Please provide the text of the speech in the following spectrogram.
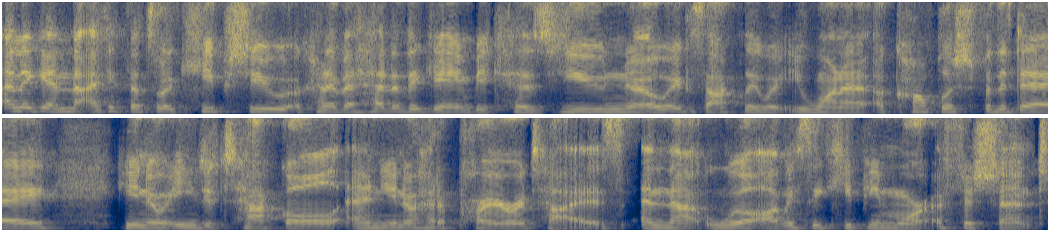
And again, I think that's what keeps you kind of ahead of the game because you know exactly what you want to accomplish for the day, you know what you need to tackle, and you know how to prioritize. And that will obviously keep you more efficient.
